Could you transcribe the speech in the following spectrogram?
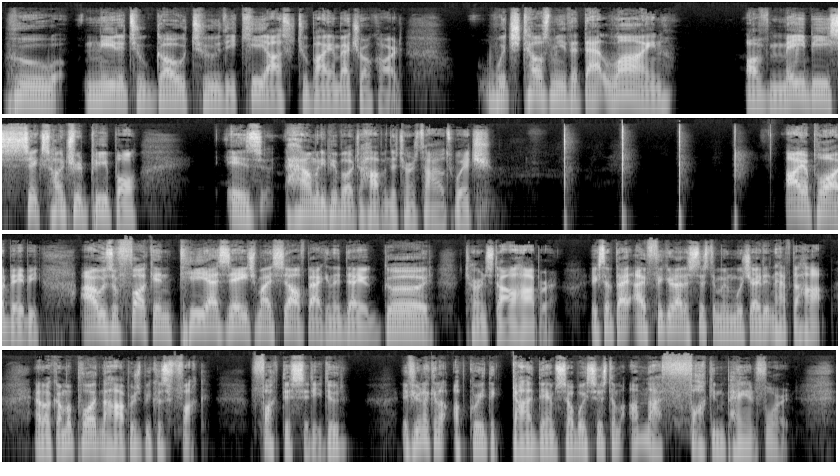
who needed to go to the kiosk to buy a Metro card, which tells me that that line of maybe 600 people is how many people are hopping the turnstiles, which I applaud, baby. I was a fucking TSH myself back in the day, a good turnstile hopper. Except I, I figured out a system in which I didn't have to hop. And look, I'm applauding the hoppers because fuck. Fuck this city, dude. If you're not going to upgrade the goddamn subway system, I'm not fucking paying for it.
